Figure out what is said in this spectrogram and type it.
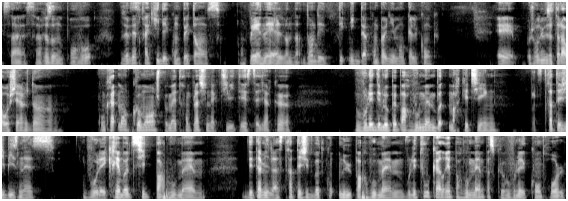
ça, ça résonne pour vous, vous avez peut-être acquis des compétences en PNL, dans, dans des techniques d'accompagnement quelconque. Et aujourd'hui, vous êtes à la recherche d'un... Concrètement, comment je peux mettre en place une activité C'est-à-dire que vous voulez développer par vous-même votre marketing, votre stratégie business, vous voulez créer votre site par vous-même, déterminer la stratégie de votre contenu par vous-même, vous voulez tout cadrer par vous-même parce que vous voulez le contrôle.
